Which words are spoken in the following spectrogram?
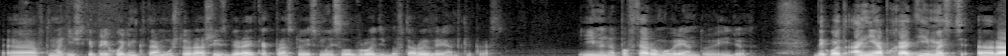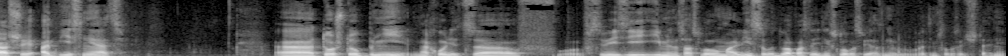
автоматически приходим к тому, что Раши избирает как простой смысл, вроде бы, второй вариант как раз. Именно по второму варианту идет. Так вот, а необходимость Раши объяснять э, то, что бни находится в, связи именно со словом Алиса, вот два последних слова связаны в этом словосочетании.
